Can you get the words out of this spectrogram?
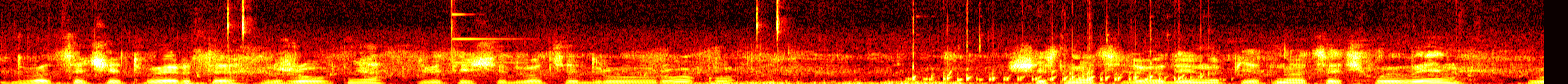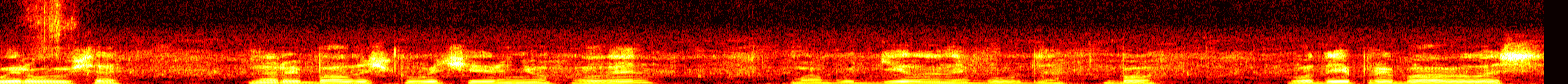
«24 жовтня 2022 року, 16 година 15 хвилин. Вирвався на рибалочку вечірню, але, мабуть, діла не буде, бо води прибавилось,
